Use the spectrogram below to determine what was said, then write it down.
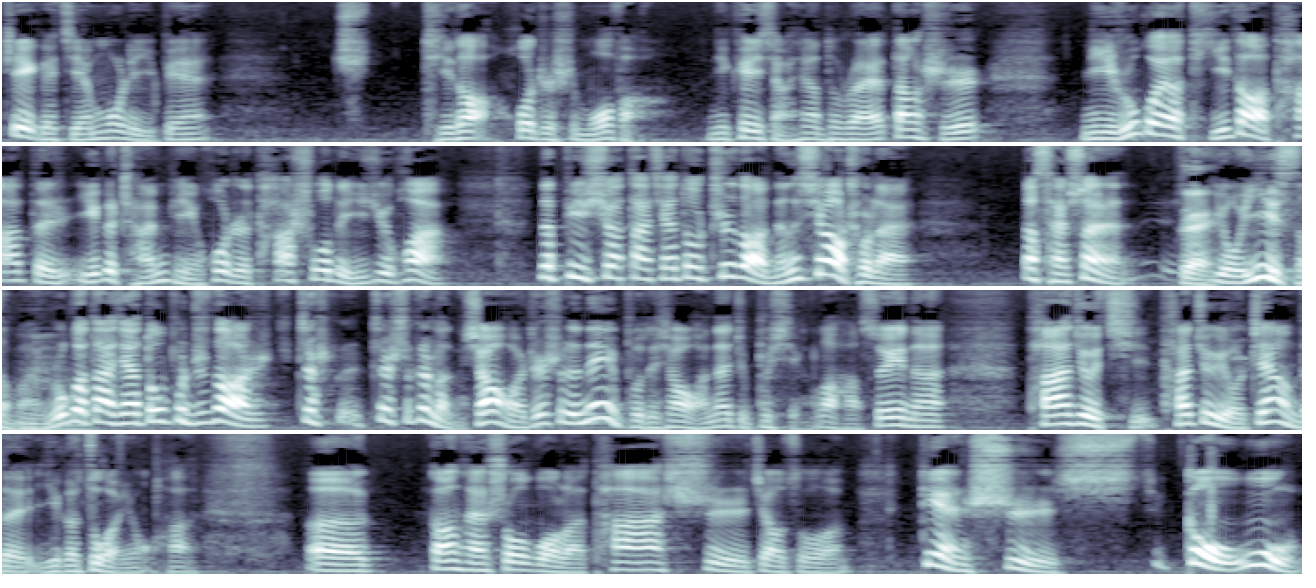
这个节目里边。提到或者是模仿，你可以想象得出来。当时，你如果要提到他的一个产品或者他说的一句话，那必须要大家都知道，能笑出来，那才算有意思嘛。如果大家都不知道，这是这是个冷笑话，这是个内部的笑话，那就不行了哈。所以呢，他就起他就有这样的一个作用哈。呃，刚才说过了，它是叫做电视购物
